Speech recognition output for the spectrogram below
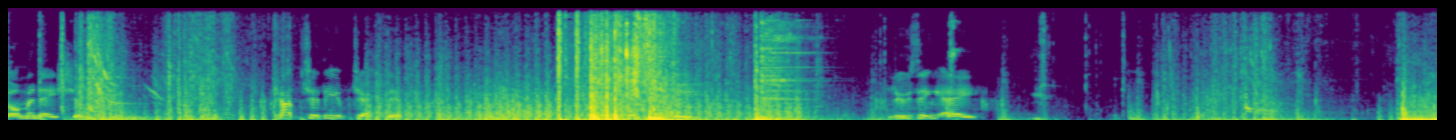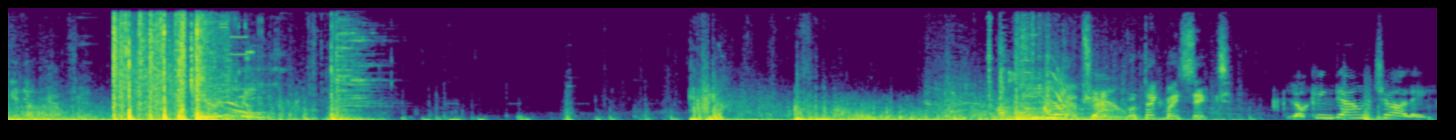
Domination. Capture the objective. Taking B. Losing A. Securing B. B locked down. Protect my six. Locking down Charlie.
